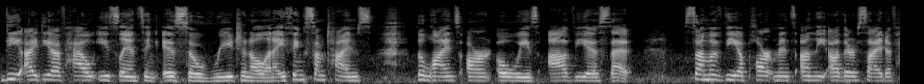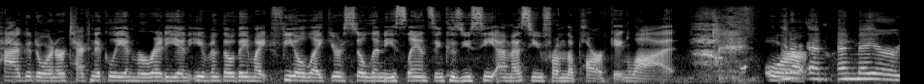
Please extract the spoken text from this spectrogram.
the idea of how East Lansing is so regional. And I think sometimes the lines aren't always obvious that some of the apartments on the other side of Hagadorn are technically in Meridian, even though they might feel like you're still in East Lansing because you see MSU from the parking lot. Or, you know, and, and Mayor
